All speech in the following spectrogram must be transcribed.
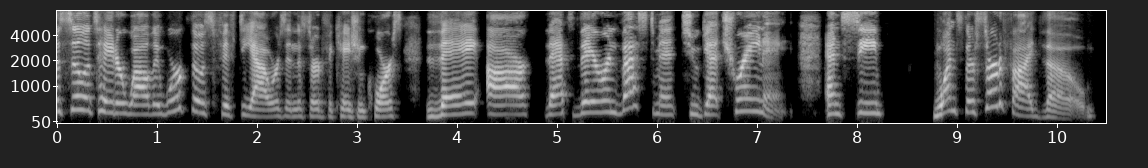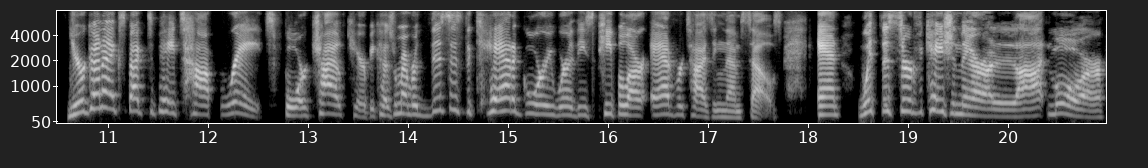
facilitator while they work those 50 hours in the certification course. They are, that's their investment to get training. And see, once they're certified, though, you're going to expect to pay top rates for childcare because remember, this is the category where these people are advertising themselves. And with this certification, they are a lot more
